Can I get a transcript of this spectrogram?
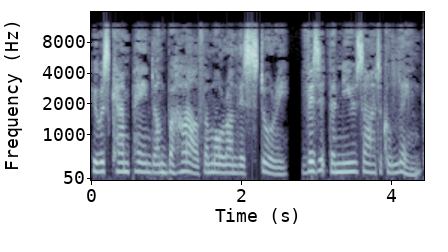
who has campaigned on behalf for more on this story, visit the news article link.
